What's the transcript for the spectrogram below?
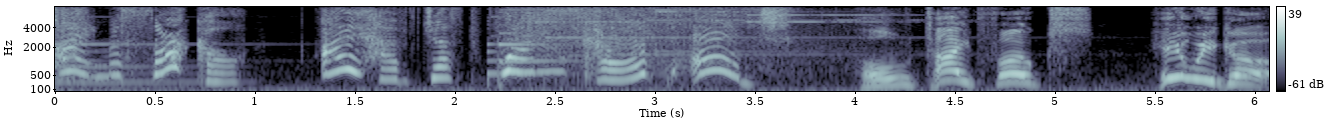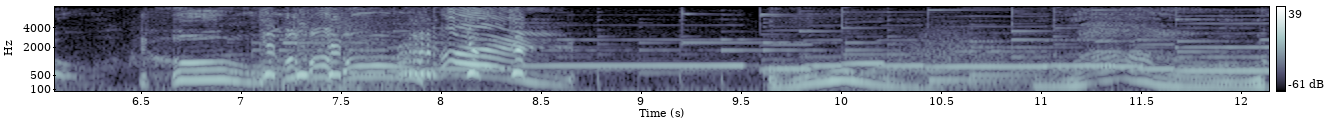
I'm a circle. I have just one curved edge. Hold tight, folks. Here we go. Ooh, hey! Ooh, wow.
